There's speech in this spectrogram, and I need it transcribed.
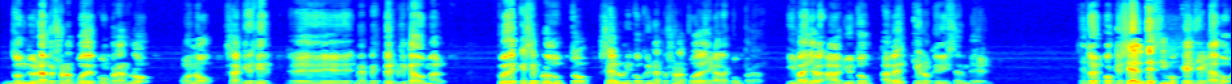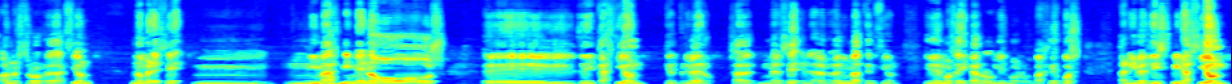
donde una persona puede comprarlo o no. O sea, quiere decir, eh, me, he explicado mal. Puede que ese producto sea el único que una persona pueda llegar a comprar y vaya a YouTube a ver qué es lo que dicen de él. Entonces, porque sea el décimo que ha llegado a nuestra redacción, no merece mm, ni más ni menos eh, dedicación que el primero. O sea, merece la, misma atención. Y debemos dedicarlo lo mismo. Lo que pasa es que después, a nivel de inspiración,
